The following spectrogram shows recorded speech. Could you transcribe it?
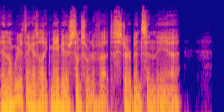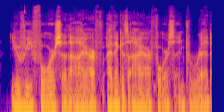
And the weird thing is, like, maybe there's some sort of uh, disturbance in the uh, UV force or the IR, I think it's IR force, infrared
